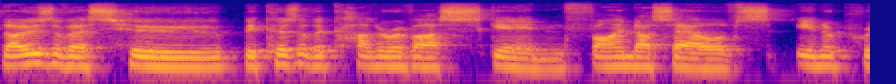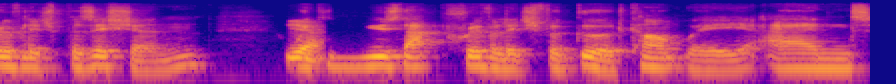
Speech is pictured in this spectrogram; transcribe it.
those of us who, because of the color of our skin, find ourselves in a privileged position, yeah. we can use that privilege for good, can't we? And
